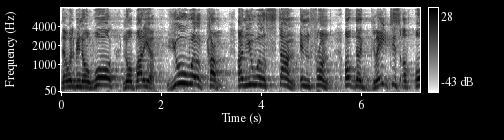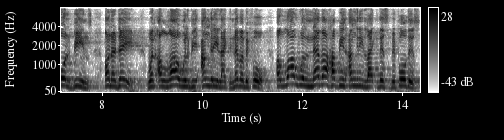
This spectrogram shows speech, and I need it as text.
There will be no wall, no barrier. You will come and you will stand in front of the greatest of all beings on a day when Allah will be angry like never before. Allah will never have been angry like this before this,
